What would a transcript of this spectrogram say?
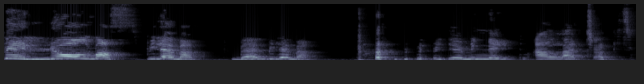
Belli olmaz. Bilemem. Ben bilemem. Yeminle gittim. Allah çarpsın.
